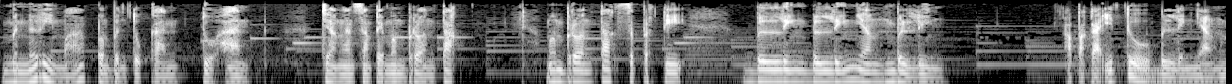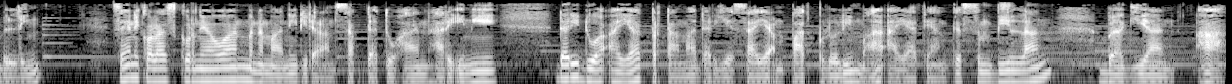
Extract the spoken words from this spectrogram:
menerima pembentukan Tuhan. Jangan sampai memberontak. Memberontak seperti beling-beling yang beling. Apakah itu beling yang beling? Saya Nikolas Kurniawan menemani di dalam Sabda Tuhan hari ini dari dua ayat pertama dari Yesaya 45 ayat yang ke-9 bagian A.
